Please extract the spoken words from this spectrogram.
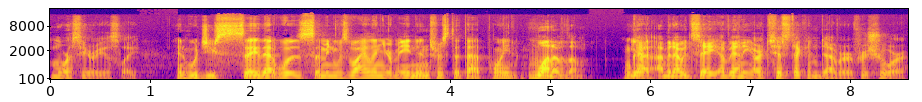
more seriously. And would you say that was, I mean, was violin your main interest at that point? One of them. Yeah. I mean, I would say of any artistic endeavor for sure.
